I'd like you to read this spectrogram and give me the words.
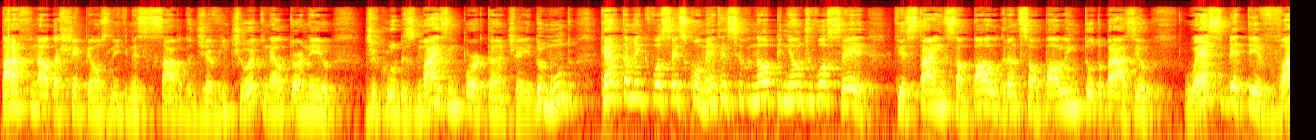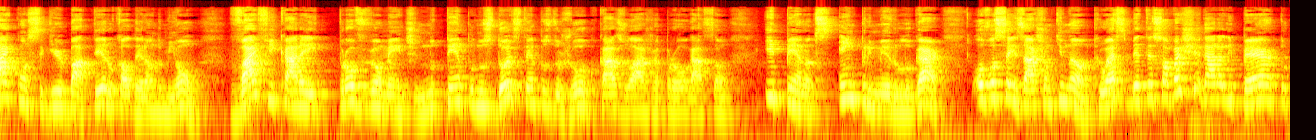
para a final da Champions League nesse sábado, dia 28, né, o torneio de clubes mais importante aí do mundo. Quero também que vocês comentem se na opinião de você, que está em São Paulo, Grande São Paulo e em todo o Brasil, o SBT vai conseguir bater o Caldeirão do Mion? Vai ficar aí provavelmente no tempo, nos dois tempos do jogo, caso haja prorrogação e pênaltis em primeiro lugar? Ou vocês acham que não, que o SBT só vai chegar ali perto,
